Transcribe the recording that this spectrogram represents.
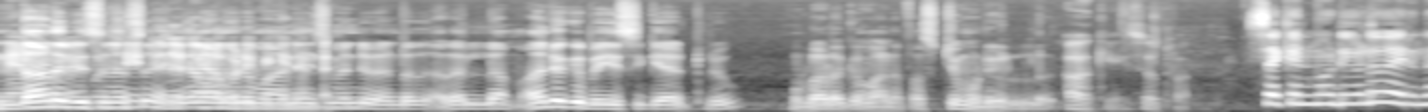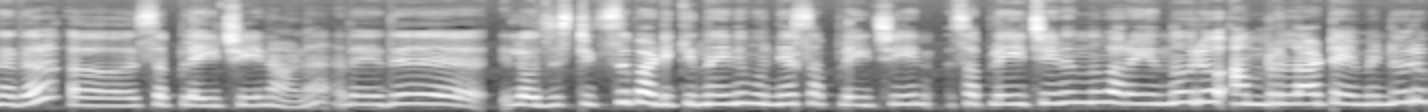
എന്താണ് ബിസിനസ് എങ്ങനെയാണ് ഒരു മാനേജ്മെന്റ് വേണ്ടത്? അതെല്ലാം അതിന്റെയൊക്കെ ബേസിക് ആയിട്ടൊരു ഉള്ളടക്കമാണ് ഫസ്റ്റ് മൊഡ്യൂളിൽ ഓക്കെ സൂപ്പർ സെക്കൻഡ് മോഡ്യൂൾ വരുന്നത് സപ്ലൈ ചെയിൻ ആണ്. അതായത് ലോജിസ്റ്റിക്സ് പഠിക്കുന്നതിന് മുന്നേ സപ്ലൈ ചെയിൻ സപ്ലൈ ചെയിൻ എന്ന് പറയുന്ന ഒരു അംബ്രല ടേമിന്റെ ഒരു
